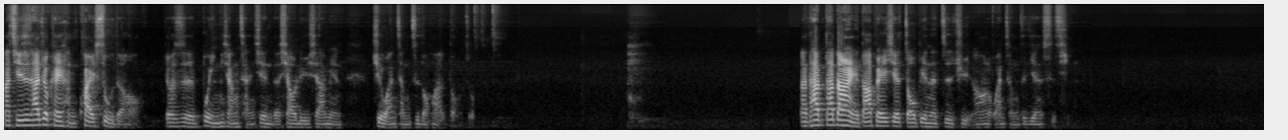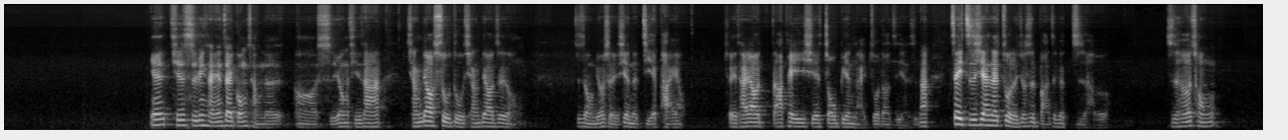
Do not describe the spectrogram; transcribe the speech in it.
那其实它就可以很快速的哦，就是不影响产线的效率下面去完成自动化的动作。那它它当然也搭配一些周边的字句，然后完成这件事情。因为其实食品产业在工厂的呃使用，其实它强调速度，强调这种这种流水线的节拍哦，所以它要搭配一些周边来做到这件事。那这支现在在做的就是把这个纸盒，纸盒从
